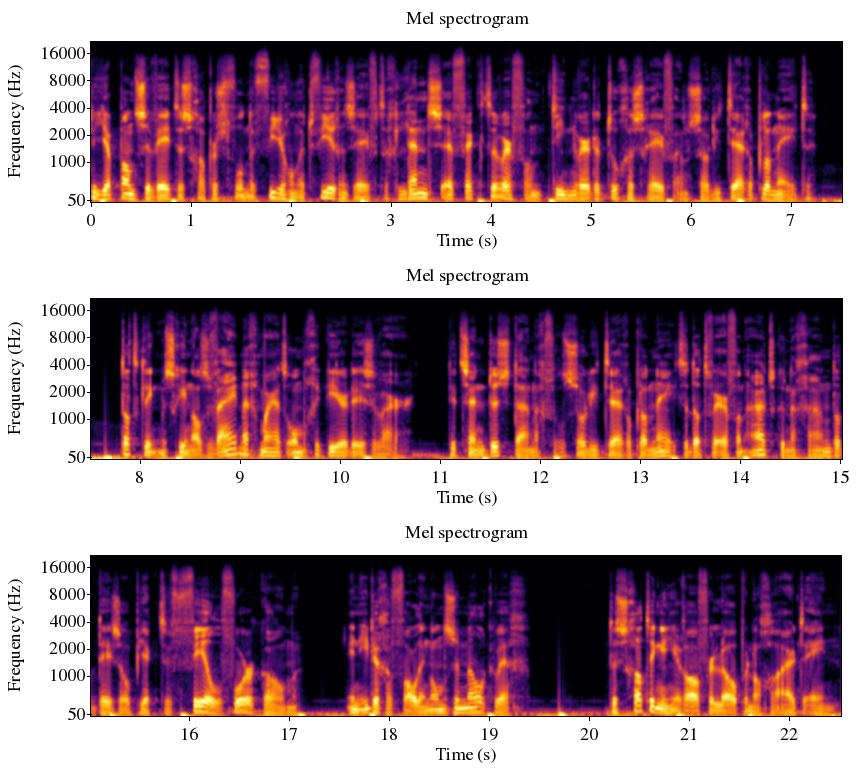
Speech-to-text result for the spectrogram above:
De Japanse wetenschappers vonden 474 lenseffecten, waarvan 10 werden toegeschreven aan solitaire planeten. Dat klinkt misschien als weinig, maar het omgekeerde is waar. Dit zijn dusdanig veel solitaire planeten dat we ervan uit kunnen gaan dat deze objecten veel voorkomen. In ieder geval in onze Melkweg. De schattingen hierover lopen nogal uiteen.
